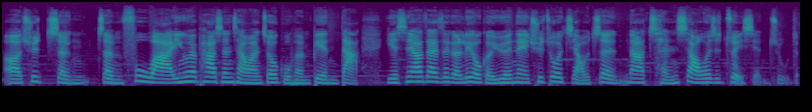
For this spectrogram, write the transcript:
呃去整整腹啊，因为怕生产完之后骨盆变大，也是要在这个六个月内去做矫正，那成效会是最显著的。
